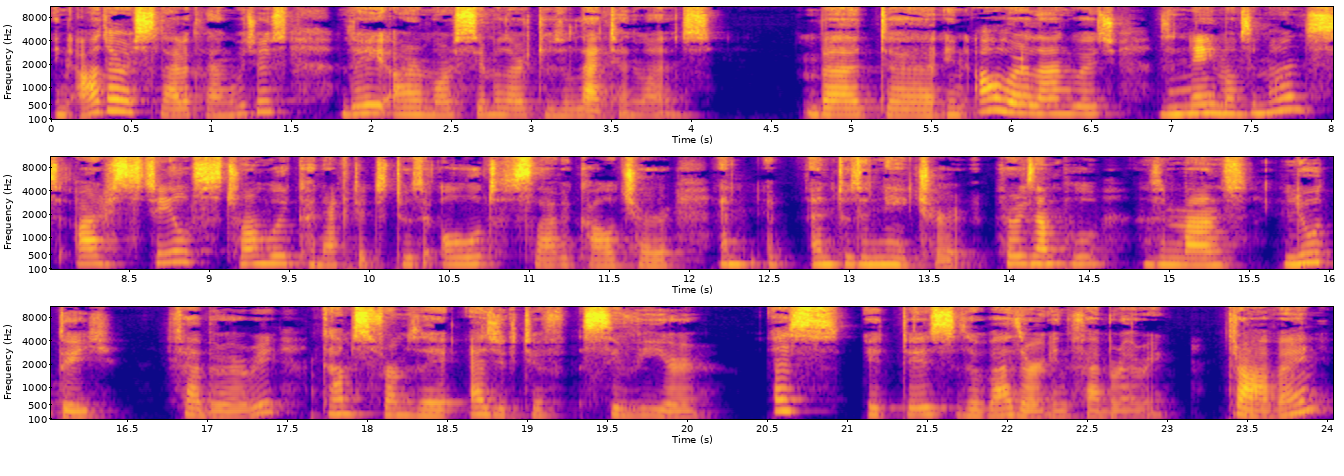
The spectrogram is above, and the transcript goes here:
In other Slavic languages, they are more similar to the Latin ones. But uh, in our language, the name of the months are still strongly connected to the old Slavic culture and, and to the nature. For example, the month luty, February, comes from the adjective severe, as it is the weather in February. Traven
